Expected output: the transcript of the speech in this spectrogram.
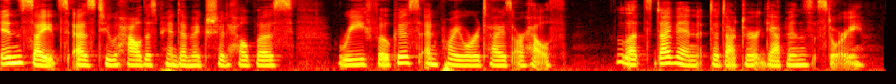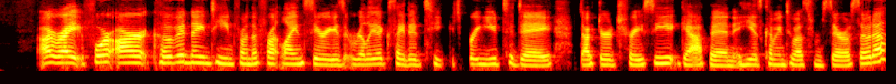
insights as to how this pandemic should help us refocus and prioritize our health. Let's dive in to Dr. Gapin's story. All right, for our COVID 19 from the Frontline series, really excited to bring you today Dr. Tracy Gapin. He is coming to us from Sarasota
